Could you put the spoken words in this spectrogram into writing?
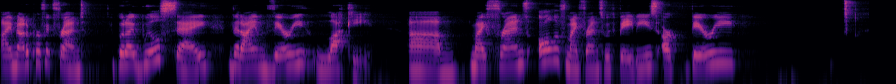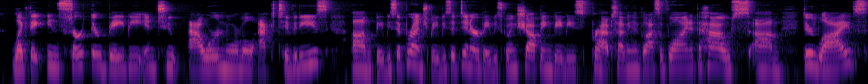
I'm not a perfect friend, but I will say that I am very lucky. Um, my friends, all of my friends with babies are very like they insert their baby into our normal activities. Um, babies at brunch babies at dinner babies going shopping babies perhaps having a glass of wine at the house. Um, their lives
